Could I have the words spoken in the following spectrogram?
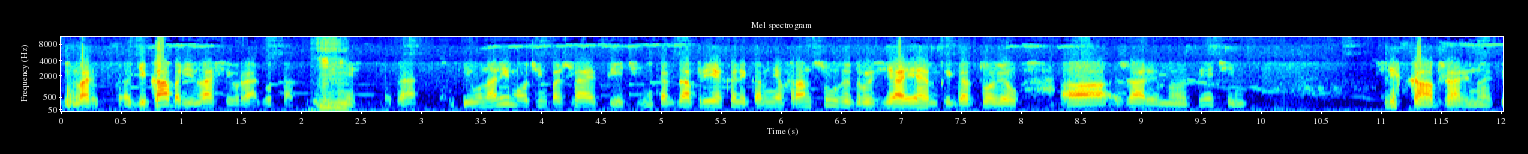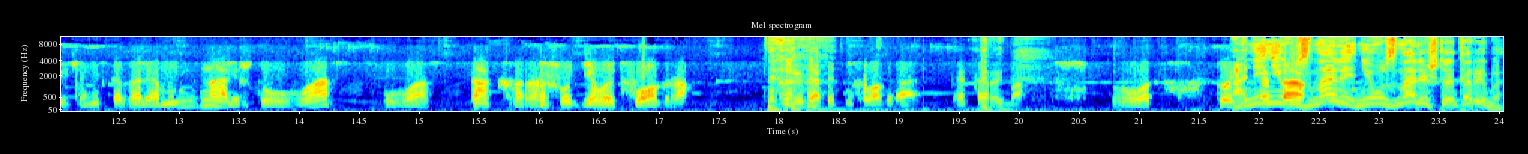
январь, декабрь, январь, февраль, вот так, три Мгм. месяца, да. И у Налима очень большая печень. И когда приехали ко мне французы, друзья, я им приготовил а, жареную печень, слегка обжаренную печень. Они сказали, а мы не знали, что у вас, у вас так хорошо делают фуагра. Говорю, ребят, это не фуагра, это рыба. Вот. Они не это- узнали, не узнали, что это рыба.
